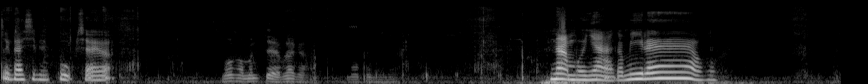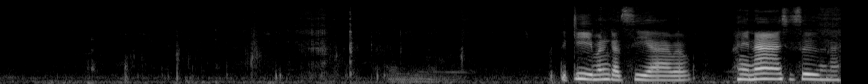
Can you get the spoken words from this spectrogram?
จังได้สิไปปลูกใช่ก็บ่เขามันเจ็บแล้วกะบ่เป็นไรน้ำหัวหญ้าก็มีแล้วตะกี้มันก็เสียแบบให้หน้าซื่อๆนะ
